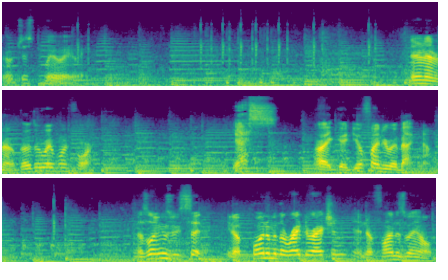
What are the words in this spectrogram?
No, just wait, wait, wait. No, no, no, no. Go through waypoint four. Yes. All right, good. You'll find your way back now. As long as we sit, you know, point him in the right direction, and he'll find his way home.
